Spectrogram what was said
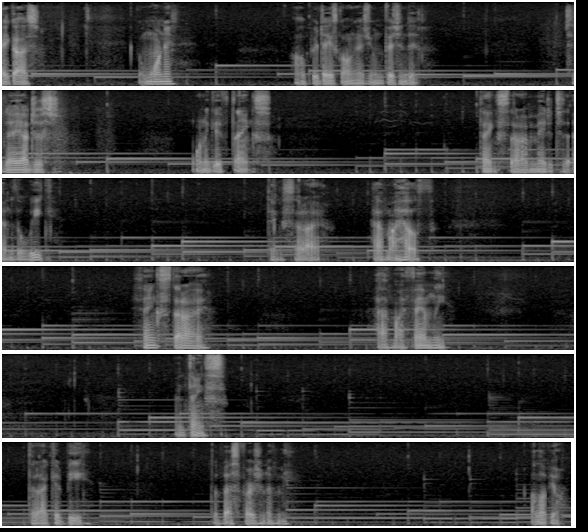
Hey guys, good morning. I hope your day's going as you envisioned it. Today, I just want to give thanks. Thanks that I made it to the end of the week. Thanks that I have my health. Thanks that I Thanks that I could be the best version of me. I love y'all.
